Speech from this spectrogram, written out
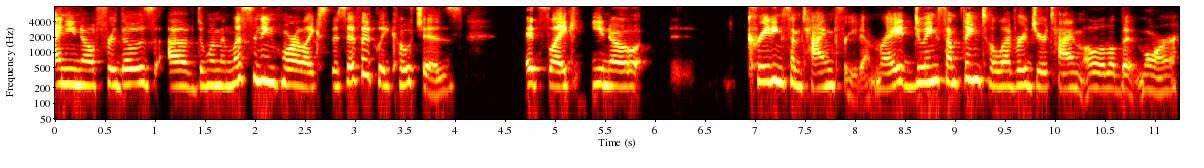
and, you know, for those of the women listening who are like specifically coaches, it's like, you know, creating some time freedom, right? Doing something to leverage your time a little bit more.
